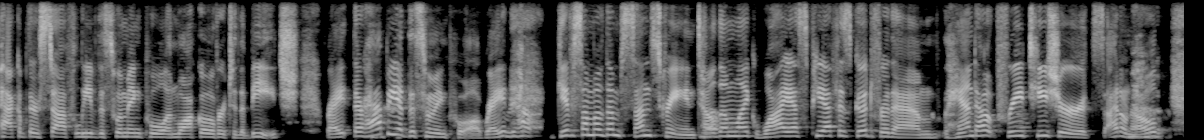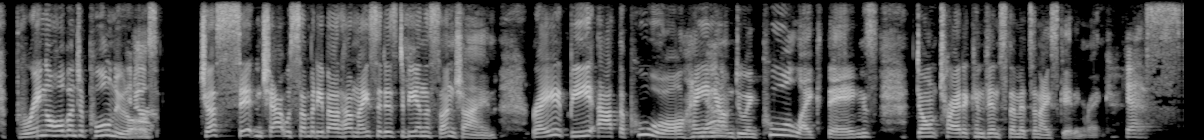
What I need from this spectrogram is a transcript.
pack up their stuff, leave the swimming pool and walk over to the beach, right? They're happy at the swimming pool, right? Yeah. Give some of them sunscreen, tell yeah. them like why SPF is good for them, hand out free t-shirts, I don't know, bring a whole bunch of pool noodles. Just sit and chat with somebody about how nice it is to be in the sunshine, right? Be at the pool, hanging yeah. out and doing pool like things. Don't try to convince them it's an ice skating rink. Yes.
